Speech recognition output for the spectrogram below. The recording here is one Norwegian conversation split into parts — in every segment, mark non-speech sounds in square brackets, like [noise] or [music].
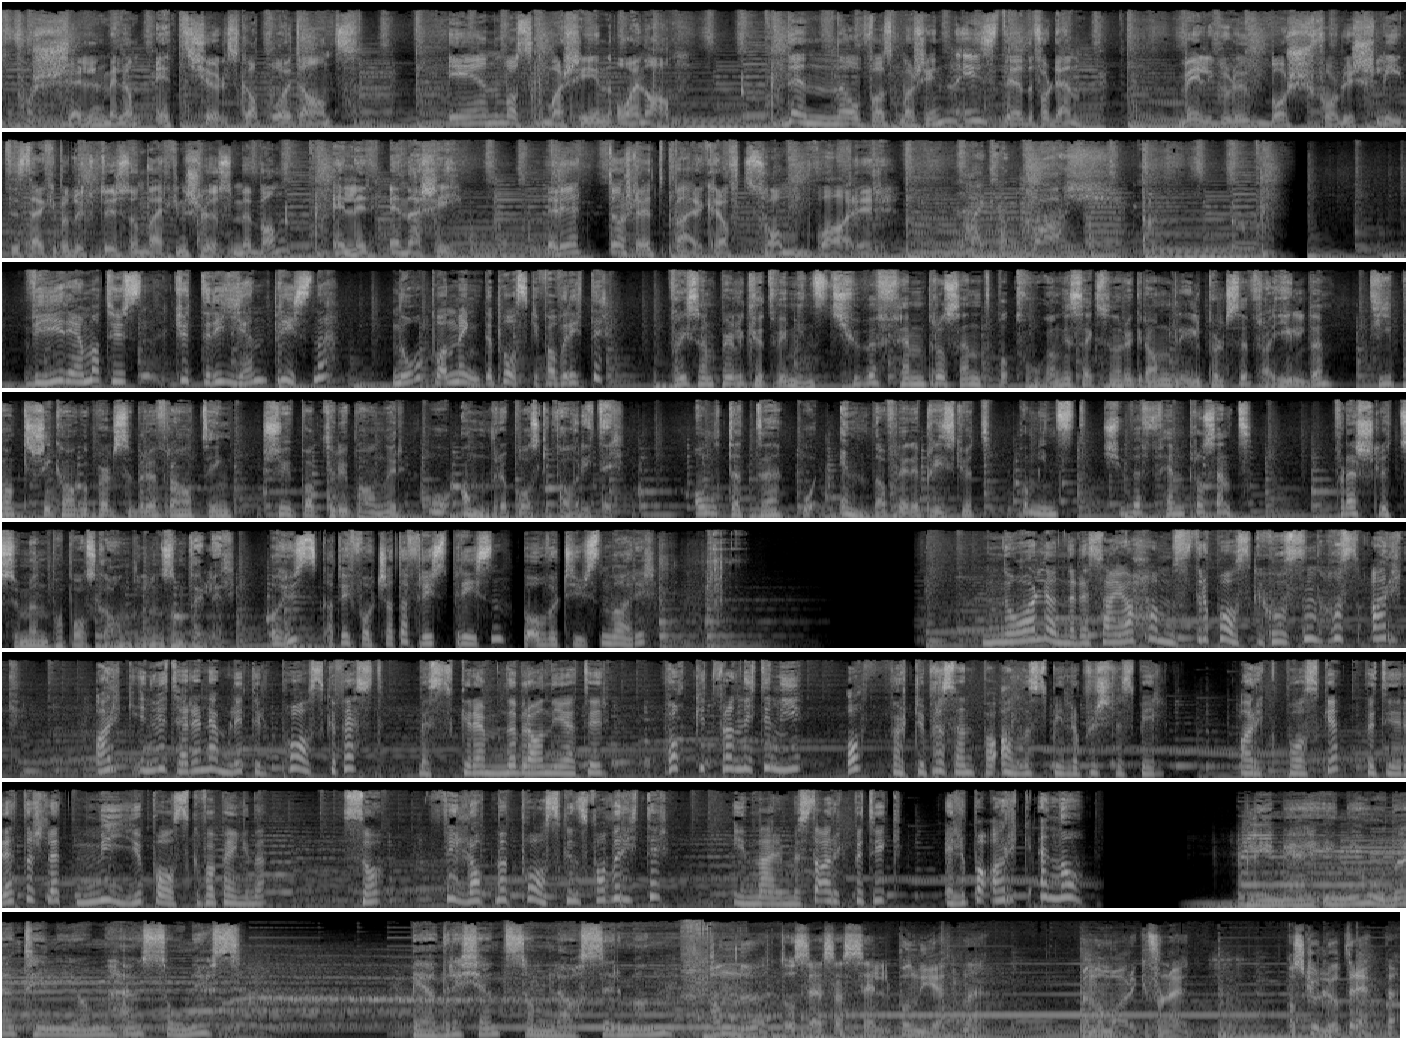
er forskjellen mellom et kjøleskap og et annet. En vaskemaskin og en annen. Denne oppvaskmaskinen i stedet for den. Velger du Bosch, får du slitesterke produkter som verken sløser med vann eller energi. Rett og slett bærekraft som varer. Vi i Rema 1000 kutter igjen prisene. Nå på en mengde påskefavoritter. For eksempel kutter vi minst 25% på 2 ganger 600 gram grillpølse fra Gilde, 10-pakk Chicago pølsebrød fra Hatting, 7-pakk tulipaner og andre påskefavoritter. Alt dette og enda flere priskutt på minst 25 For det er sluttsummen på påskehandelen som teller. Og husk at vi fortsatt har fryst prisen på over 1000 varer. Nå lønner det seg å hamstre påskekosen hos Ark. Ark inviterer nemlig til påskefest med skremmende bra nyheter, pocket fra 99 og 40% på alle spill og puslespill. Ark-påske betyr rett og slett mye påske for pengene. Så fyll opp med påskens favoritter i nærmeste Ark-butikk eller på ark.no. Bli med inn i hodet til John Ausonius. Bedre kjent som Lasermannen. Han nøt å se seg selv på nyhetene, men han var ikke fornøyd. Han skulle jo drepe.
